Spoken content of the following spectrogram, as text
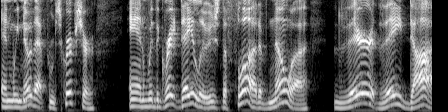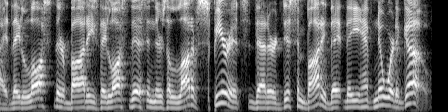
And we know that from scripture. And with the great deluge the flood of noah there they died they lost their bodies they lost this and there's a lot of spirits that are disembodied they, they have nowhere to go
